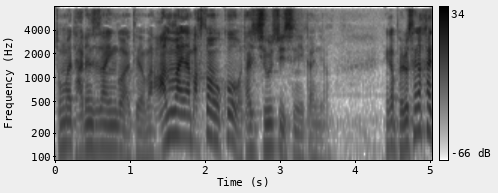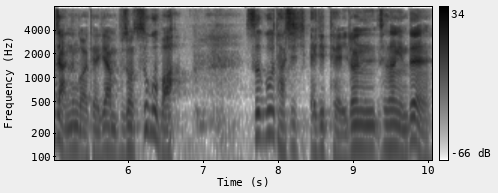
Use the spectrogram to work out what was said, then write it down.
정말 다른 세상인 것 같아요. 막 아무 말이나 막 써놓고 다시 지울 수 있으니까요. 그러니까 별로 생각하지 않는 것 같아요. 그냥 무슨 쓰고 봐. 쓰고 다시 에디트해. 이런 세상인데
